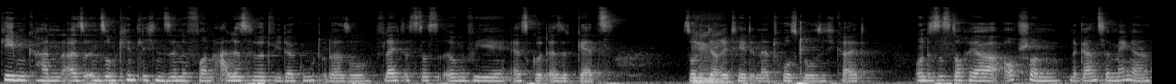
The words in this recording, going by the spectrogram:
geben kann. Also in so einem kindlichen Sinne von alles wird wieder gut oder so. Vielleicht ist das irgendwie as good as it gets. Solidarität mhm. in der Trostlosigkeit. Und es ist doch ja auch schon eine ganze Menge.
